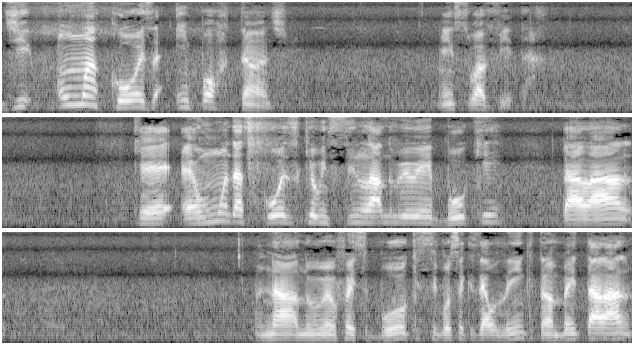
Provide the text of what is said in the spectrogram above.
de uma coisa importante em sua vida. Que é uma das coisas que eu ensino lá no meu e-book, tá lá na, no meu Facebook. Se você quiser o link também tá lá,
